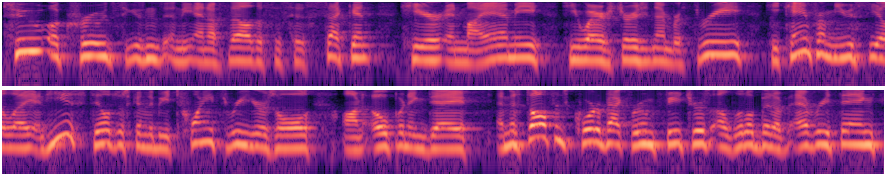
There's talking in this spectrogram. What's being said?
two accrued seasons in the NFL. This is his second here in Miami. He wears jersey number three. He came from UCLA, and he is still just going to be 23 years old on opening day. And this Dolphins quarterback room features a little bit of everything.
